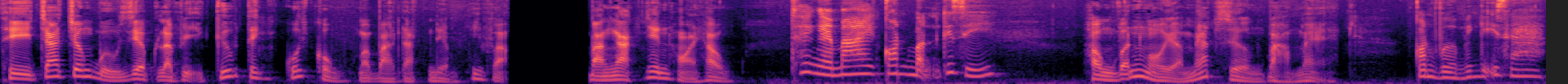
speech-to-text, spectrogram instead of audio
thì cha Trương Bửu Diệp là vị cứu tinh cuối cùng mà bà đặt niềm hy vọng. Bà ngạc nhiên hỏi Hồng, Thế ngày mai con bận cái gì? Hồng vẫn ngồi ở mép giường bảo mẹ. Con vừa mới nghĩ ra,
